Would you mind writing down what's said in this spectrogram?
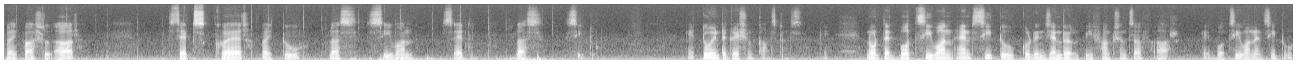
by partial r z square by 2 plus c 1 z plus c 2, okay, two integration constants. Okay. Note that both c 1 and c 2 could in general be functions of r, okay. both c 1 and c 2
